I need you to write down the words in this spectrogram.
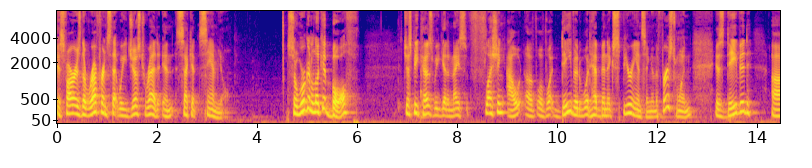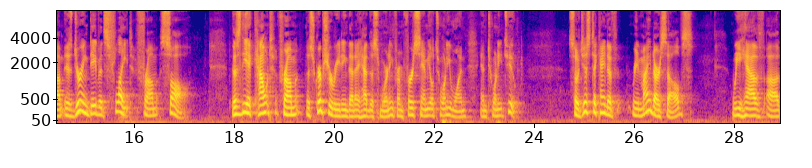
as far as the reference that we just read in 2 Samuel. So we're going to look at both just because we get a nice fleshing out of, of what David would have been experiencing. And the first one is David um, is during David's flight from Saul. This is the account from the scripture reading that I had this morning from 1 Samuel 21 and 22. So, just to kind of remind ourselves, we have uh,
